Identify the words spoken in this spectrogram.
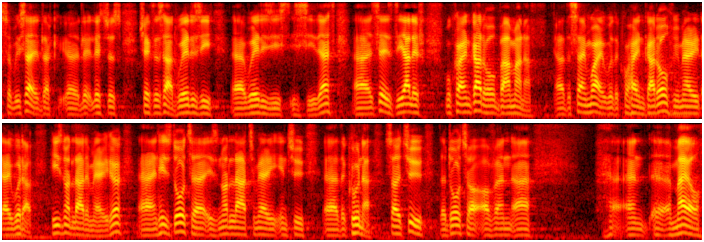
So we say, like, uh, let, us just check this out. Where does he, uh, where does he, he see that? Uh, it says the Aleph Mukayin Gadol Ba'amana. Uh, the same way with the Kohen Gadol who married a widow. He's not allowed to marry her, uh, and his daughter is not allowed to marry into uh, the Kuna. So too, the daughter of an uh, and uh, a male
